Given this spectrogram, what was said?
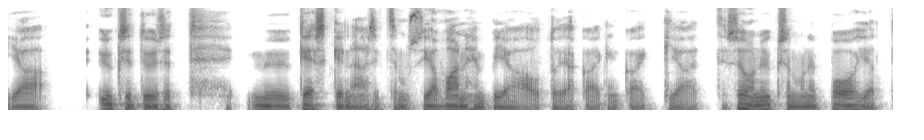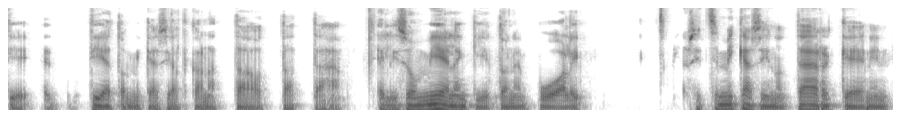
Ja yksityiset myy keskenään sitten semmoisia vanhempia autoja kaiken kaikkiaan. että se on yksi semmoinen pohjatieto, mikä sieltä kannattaa ottaa tähän. Eli se on mielenkiintoinen puoli. Sitten se, mikä siinä on tärkeä, niin,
